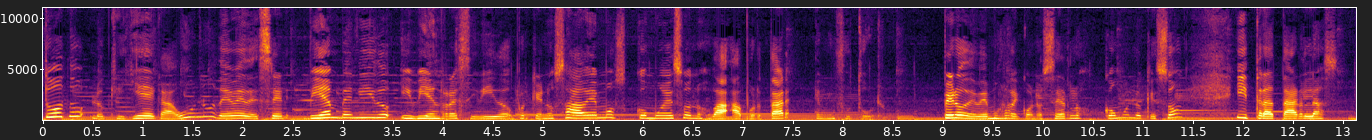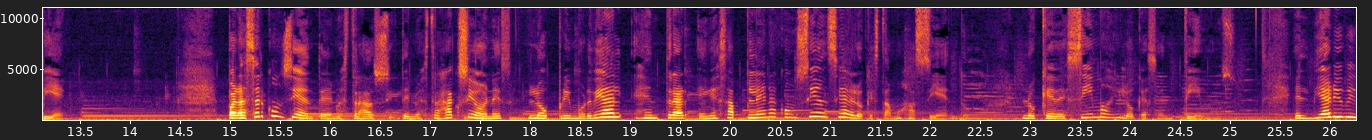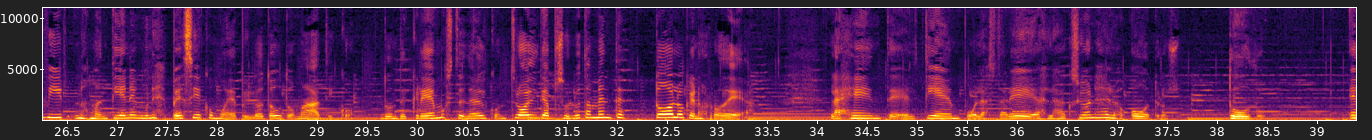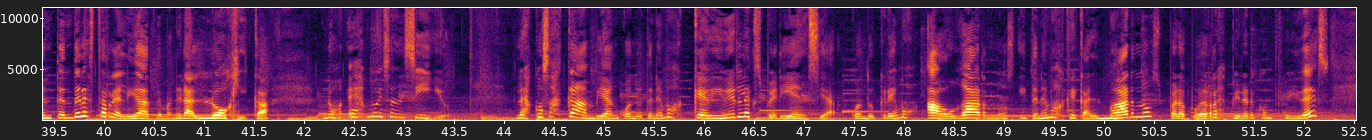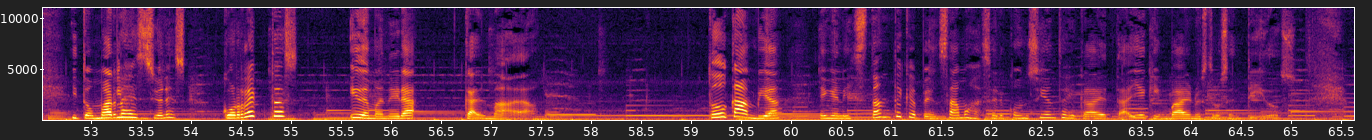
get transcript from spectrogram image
Todo lo que llega a uno debe de ser bienvenido y bien recibido porque no sabemos cómo eso nos va a aportar en un futuro. Pero debemos reconocerlos como lo que son y tratarlas bien. Para ser consciente de nuestras, de nuestras acciones, lo primordial es entrar en esa plena conciencia de lo que estamos haciendo, lo que decimos y lo que sentimos. El diario vivir nos mantiene en una especie como de piloto automático, donde creemos tener el control de absolutamente todo lo que nos rodea. La gente, el tiempo, las tareas, las acciones de los otros, todo. Entender esta realidad de manera lógica nos es muy sencillo las cosas cambian cuando tenemos que vivir la experiencia, cuando queremos ahogarnos y tenemos que calmarnos para poder respirar con fluidez y tomar las decisiones correctas y de manera calmada. Todo cambia en el instante que pensamos a ser conscientes de cada detalle que invade nuestros sentidos,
